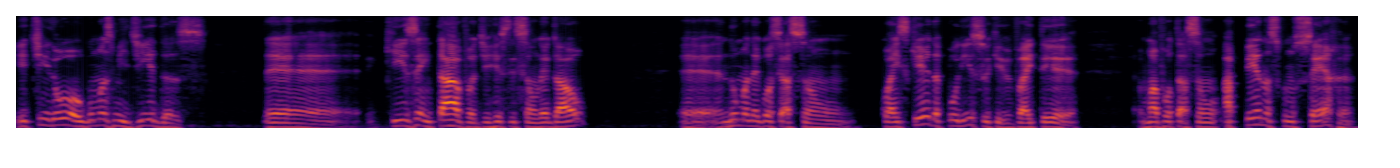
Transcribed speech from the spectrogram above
e tirou algumas medidas é, que isentava de restrição legal, é, numa negociação com a esquerda, por isso que vai ter uma votação apenas com Serra,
